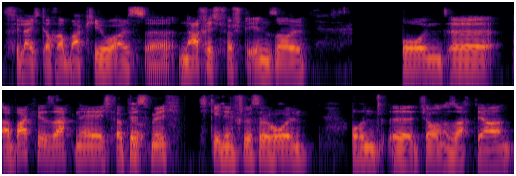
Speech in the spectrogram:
vielleicht auch Abakio als Nachricht verstehen soll. Und äh, Abakio sagt, nee, ich verpiss mich, ich gehe den Schlüssel holen. Und äh, Giorno sagt, ja.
